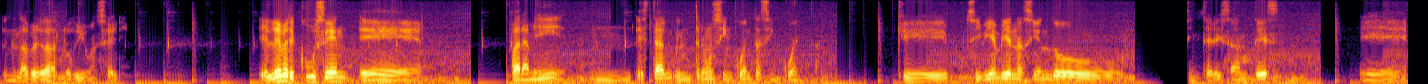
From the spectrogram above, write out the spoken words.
La verdad, lo digo en serio. El Leverkusen, eh, para mí, mm, está entre un 50-50. Que si bien viene haciendo interesantes, eh,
